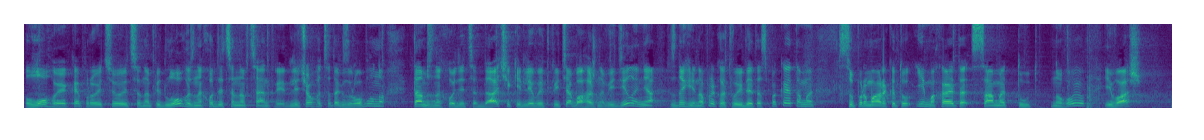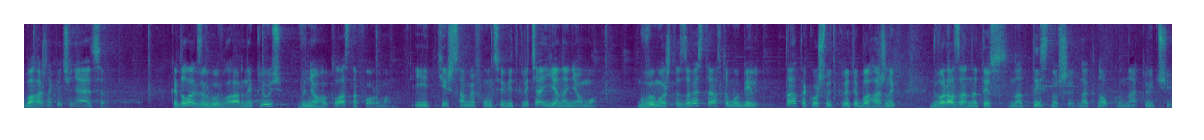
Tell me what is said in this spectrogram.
лого, яке проєцюється на підлогу, знаходиться не в центрі. Для чого це так зроблено? Там знаходяться датчики для відкриття багажного відділення з ноги. Наприклад, ви йдете з пакетами з супермаркету і махаєте саме тут ногою, і ваш багажник відчиняється. Cadillac зробив гарний ключ, в нього класна форма. І ті ж самі функції відкриття є на ньому. Ви можете завести автомобіль та також відкрити багажник два рази натис... натиснувши на кнопку на ключі.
